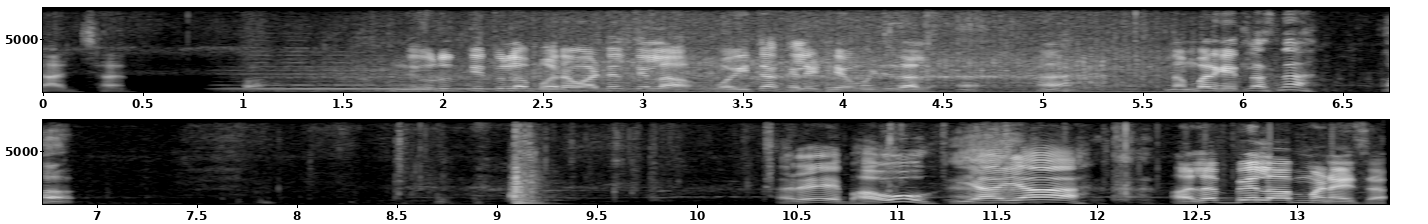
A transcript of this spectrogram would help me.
छान छान. निवृत्ती तुला बरं वाटेल त्याला वैताखाली ठेव म्हणजे झालं. हा. नंबर घेतलास ना? हा. अरे भाऊ या या. अलभ्य लाभ म्हणायचा.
